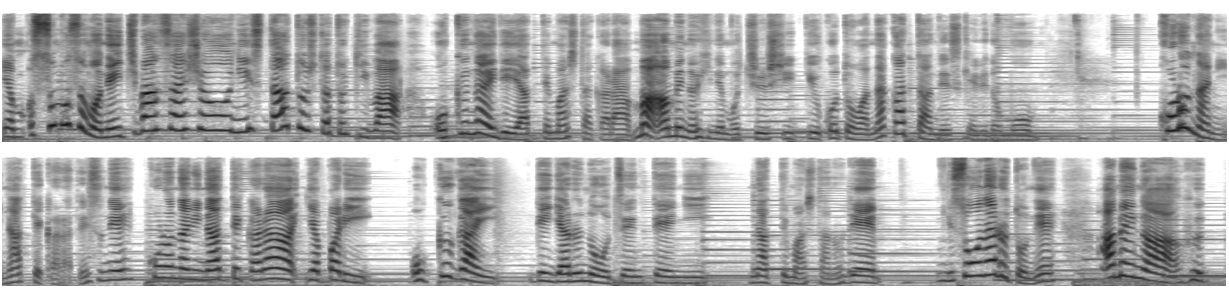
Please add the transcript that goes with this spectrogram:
いやそもそもね一番最初にスタートした時は屋内でやってましたからまあ雨の日でも中止っていうことはなかったんですけれどもコロナになってからですねコロナになってからやっぱり屋外でやるのを前提になってましたのででそうなるとね雨が降って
